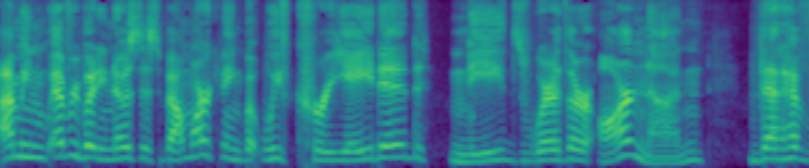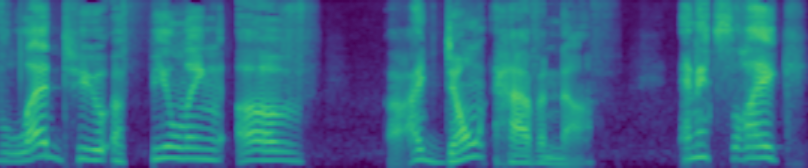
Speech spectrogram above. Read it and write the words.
I mean, everybody knows this about marketing, but we've created needs where there are none that have led to a feeling of I don't have enough. And it's like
